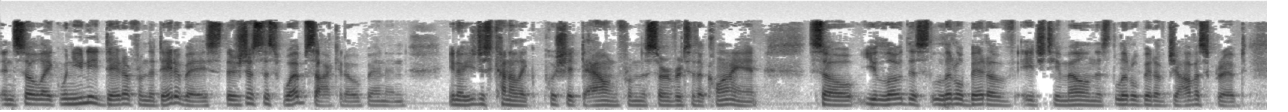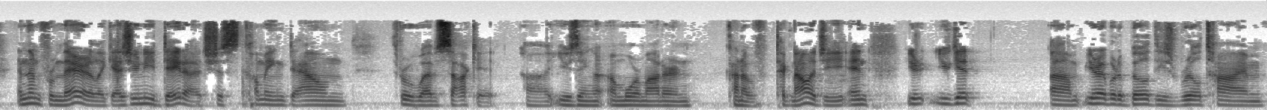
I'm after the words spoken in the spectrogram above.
and so like when you need data from the database, there's just this WebSocket open, and you know you just kind of like push it down from the server to the client. So you load this little bit of HTML and this little bit of JavaScript, and then from there, like as you need data, it's just coming down through WebSocket uh, using a more modern kind of technology, and you you get um, you're able to build these real time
